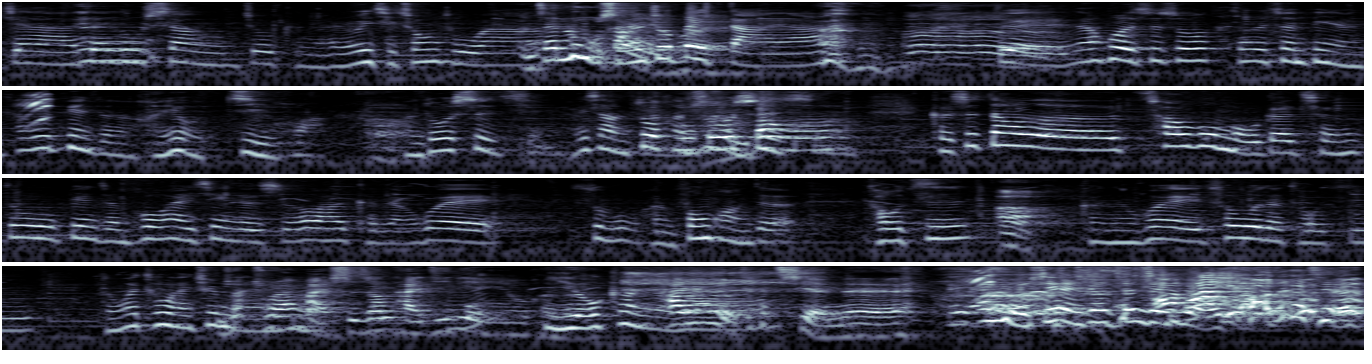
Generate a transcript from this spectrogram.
架啊，在路上就可能很容易起冲突啊。你在路上就被打呀。对，那或者是说焦虑症病人，他会变得很有计划，很多事情，很想做很多事情。可是到了超过某个程度，变成破坏性的时候，他可能会做很疯狂的投资啊，可能会错误的投资。可能会突然去买，突然买十张台积电也有可能，有可能。他要有这个钱呢。哎，有些人就真的有。他有这个钱。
